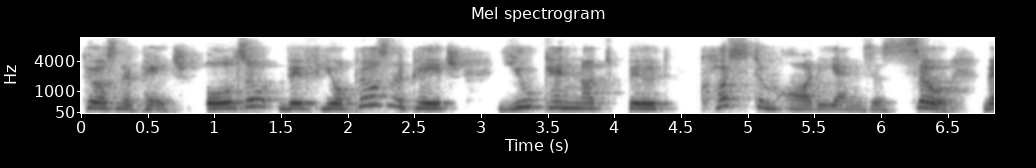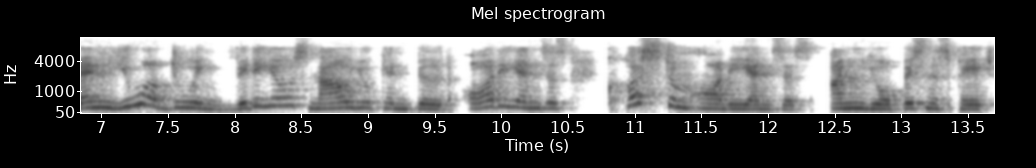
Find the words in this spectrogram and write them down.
personal page. Also with your personal page, you cannot build custom audiences. So when you are doing videos, now you can build audiences, custom audiences on your business page.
